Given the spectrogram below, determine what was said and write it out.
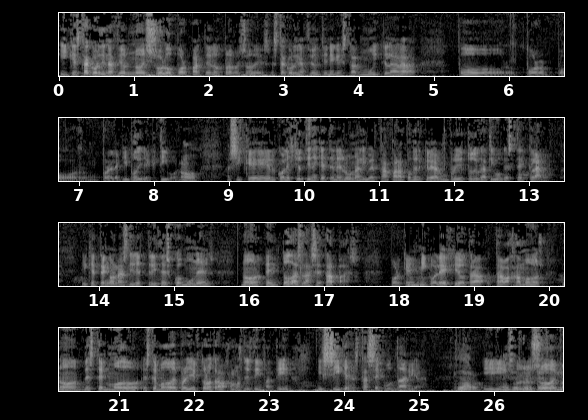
y que esta coordinación no es solo por parte de los profesores, esta coordinación tiene que estar muy clara por, por, por, el equipo directivo, ¿no? Así que el colegio tiene que tener una libertad para poder crear un proyecto educativo que esté claro y que tenga unas directrices comunes, ¿no? En todas las etapas. Porque en mi colegio trabajamos, ¿no? De este modo, este modo de proyecto lo trabajamos desde infantil y sigue hasta secundaria. Claro. Y incluso en,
